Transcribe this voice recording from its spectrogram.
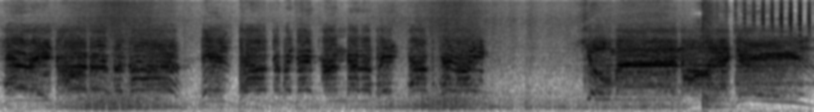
Harry's Harbor Bazaar is proud to present under the pink top tonight, Human Oddities!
